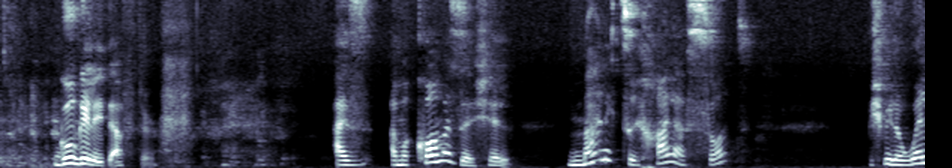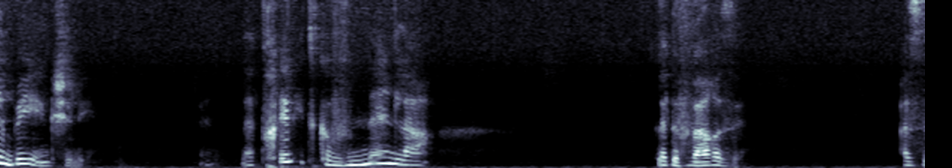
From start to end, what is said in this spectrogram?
גוגל it after. אז המקום הזה של מה אני צריכה לעשות בשביל ה-well-being שלי. להתחיל להתכוונן לדבר הזה. אז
